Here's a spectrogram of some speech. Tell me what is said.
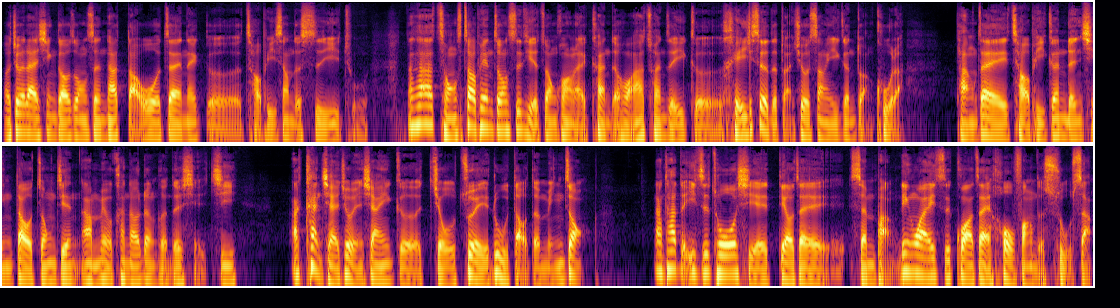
哦，就赖姓高中生他倒卧在那个草皮上的示意图。那他从照片中尸体的状况来看的话，他穿着一个黑色的短袖上衣跟短裤啦，躺在草皮跟人行道中间啊，没有看到任何的血迹啊，看起来就很像一个酒醉入岛的民众。那他的一只拖鞋掉在身旁，另外一只挂在后方的树上。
